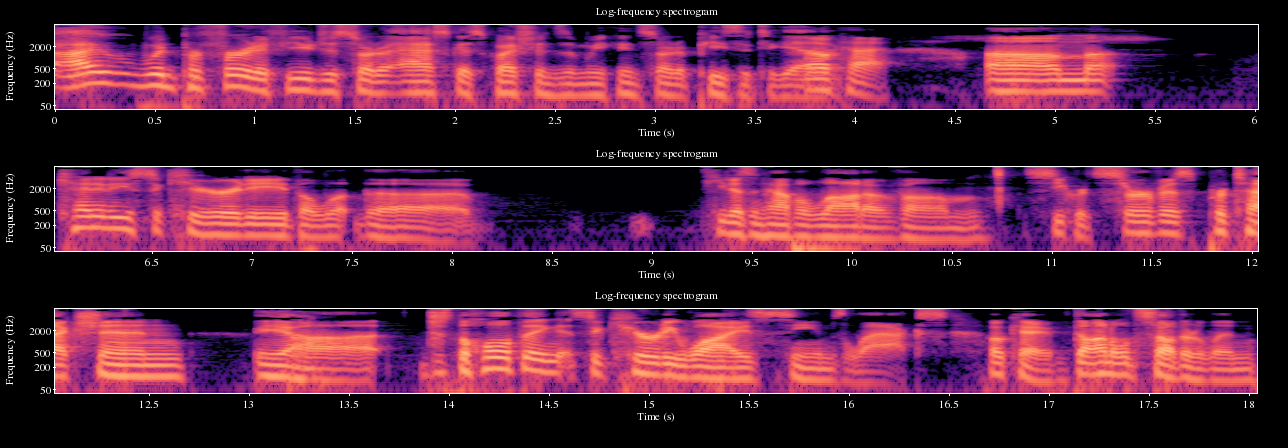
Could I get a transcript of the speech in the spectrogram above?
I would prefer it if you just sort of ask us questions and we can sort of piece it together. Okay. Um, Kennedy's security, the the he doesn't have a lot of um Secret Service protection. Yeah. Uh, just the whole thing, security wise, seems lax. Okay, Donald Sutherland.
